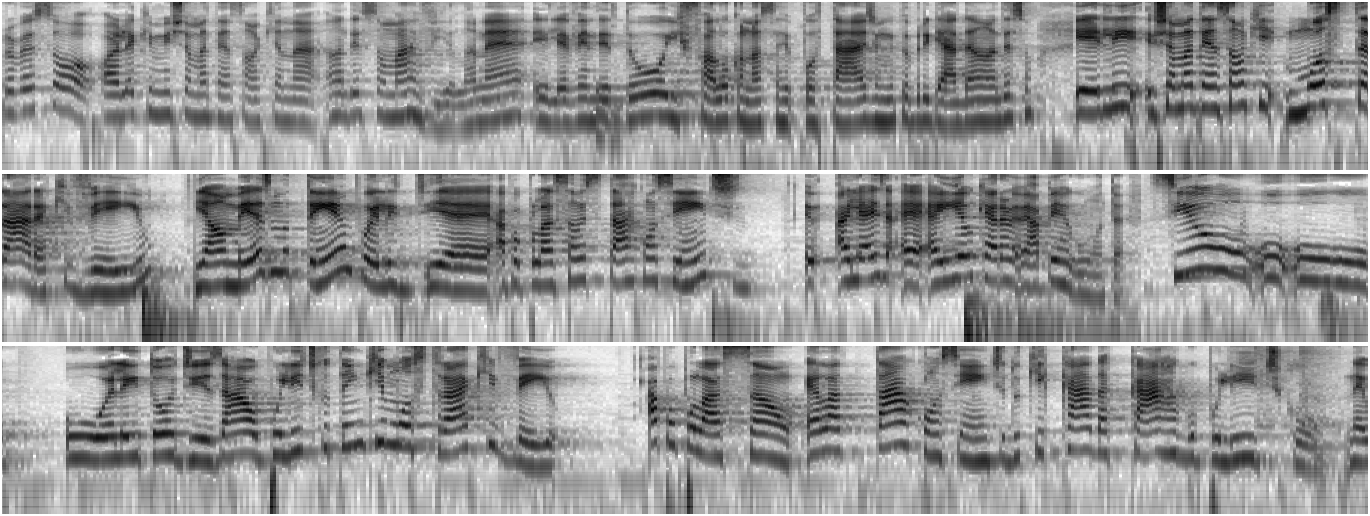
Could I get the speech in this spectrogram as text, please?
Professor, olha que me chama a atenção aqui na Anderson Marvila, né? Ele é vendedor e falou com a nossa reportagem. Muito obrigada, Anderson. Ele chama a atenção que mostrar que veio e ao mesmo tempo ele é, a população estar consciente. Eu, aliás, é, aí eu quero a pergunta: se o, o, o, o eleitor diz, ah, o político tem que mostrar que veio, a população ela está consciente do que cada cargo político, né,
